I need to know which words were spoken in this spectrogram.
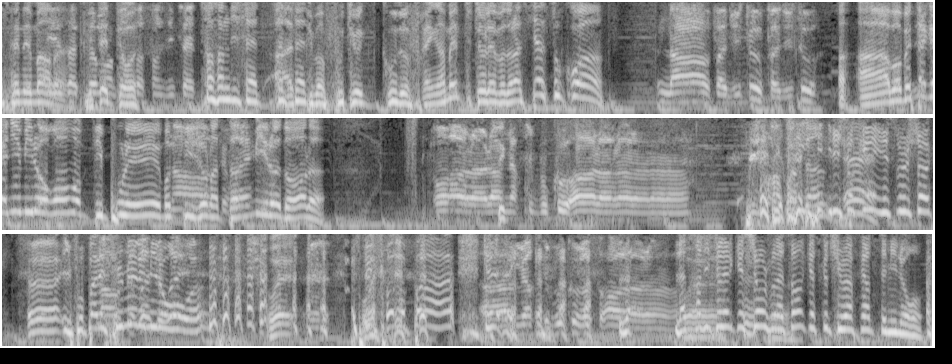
Seine-et-Marne. Exactement, Putain, dans t'es- 77. 77, ah, 77. tu m'as foutu un coup de frein. Amen, tu te lèves de la sieste ou quoi Non, pas du tout, pas du tout. ah, ah, bon, mais t'as gagné 1000 euros, mon petit poulet, mon Non, petit Jonathan, vrai 1000 dollars. Oh là là, merci beaucoup. Oh là là là là là. Il est choqué, il est sous le choc. Euh, il faut pas les Non, fumer les vrai, 1000 c'est euros, hein. Ouais. Déconne pas, hein. Ah, merci beaucoup, Vincent. Oh. La Ouais. traditionnelle question, Jonathan, qu'est-ce que tu vas faire de ces 1000 euros Ah,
